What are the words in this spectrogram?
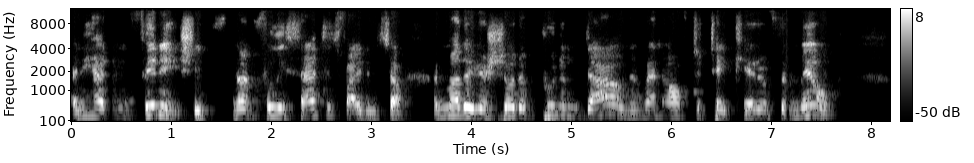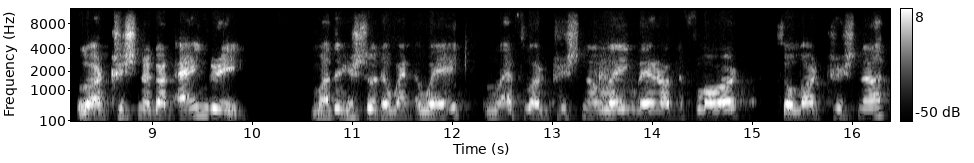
and he hadn't finished. He'd not fully satisfied himself. And Mother Yashoda put him down and went off to take care of the milk. Lord Krishna got angry Mother Yashoda went away, left Lord Krishna laying there on the floor. So Lord Krishna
